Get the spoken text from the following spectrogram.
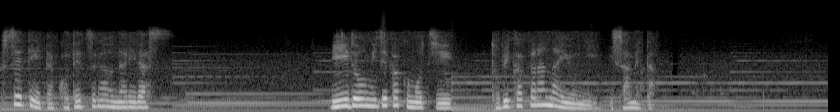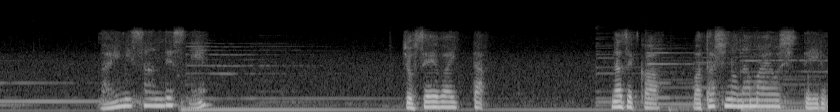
伏せていた虎鉄がうなり出す。リードを短く持ち、飛びかからないように諌めた。まゆみさんですね。女性は言った。なぜか私の名前を知っている。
